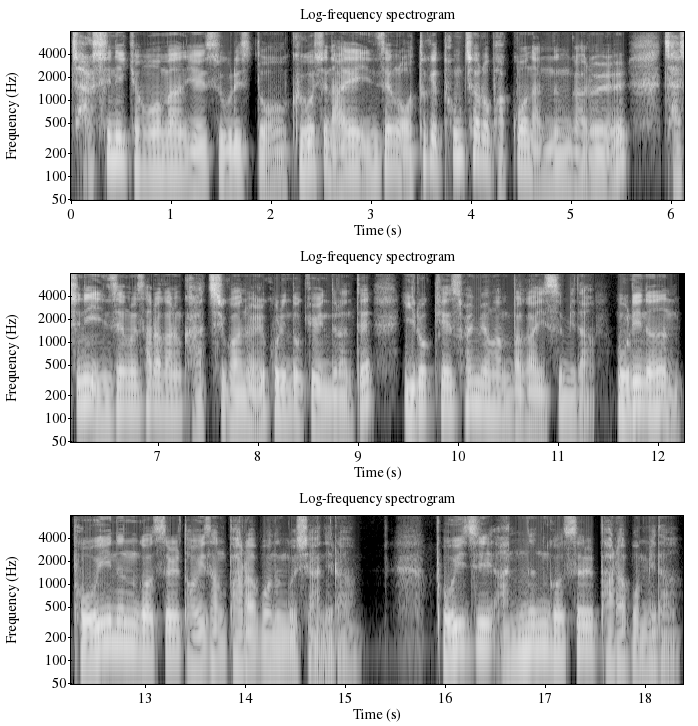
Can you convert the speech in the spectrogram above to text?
자신이 경험한 예수 그리스도, 그것이 나의 인생을 어떻게 통째로 바꾸어 놨는가를 자신이 인생을 살아가는 가치관을 고린도 교인들한테 이렇게 설명한 바가 있습니다. 우리는 보이는 것을 더 이상 바라보는 것이 아니라 보이지 않는 것을 바라봅니다.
